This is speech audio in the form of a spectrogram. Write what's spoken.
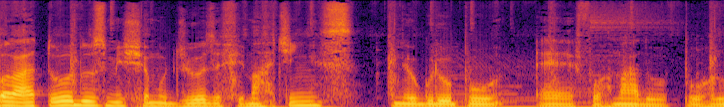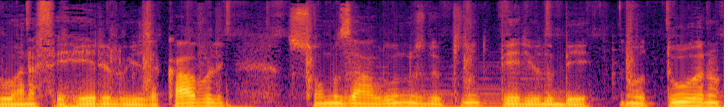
Olá a todos, me chamo Joseph Martins. Meu grupo é formado por Luana Ferreira e Luísa Cavoli. Somos alunos do quinto período B noturno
